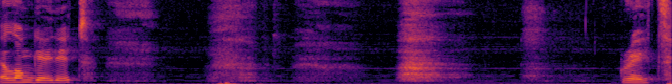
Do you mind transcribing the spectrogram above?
Elongate it. Great.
